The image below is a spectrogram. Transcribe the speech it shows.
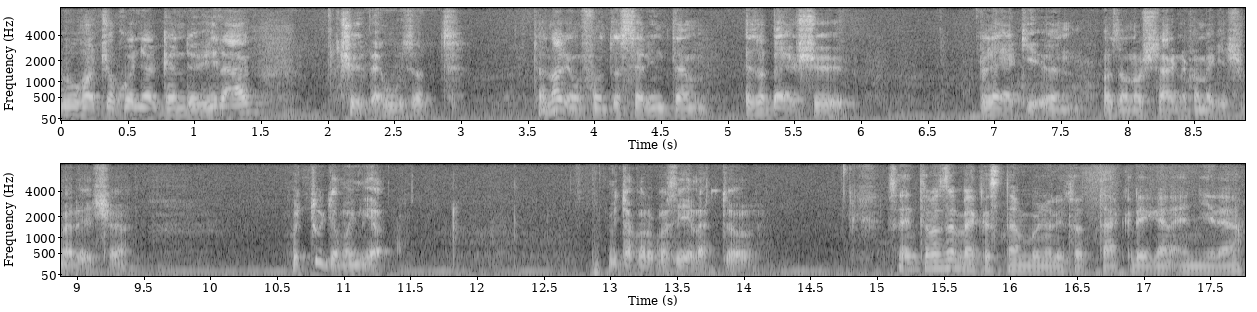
ruhacsokonyakkendő virág, csőbe húzott. Tehát nagyon fontos szerintem ez a belső lelki önazonosságnak a megismerése. Hogy tudjam, hogy mi a, mit akarok az élettől. Szerintem az emberek ezt nem bonyolították régen ennyire,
